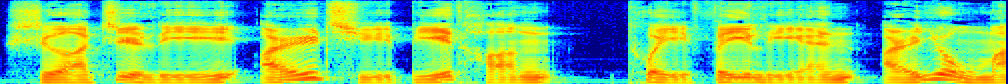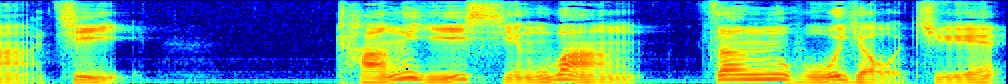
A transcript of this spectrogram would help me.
舍治离而取别藤，退飞廉而用马迹，诚宜行望。曾无有绝，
